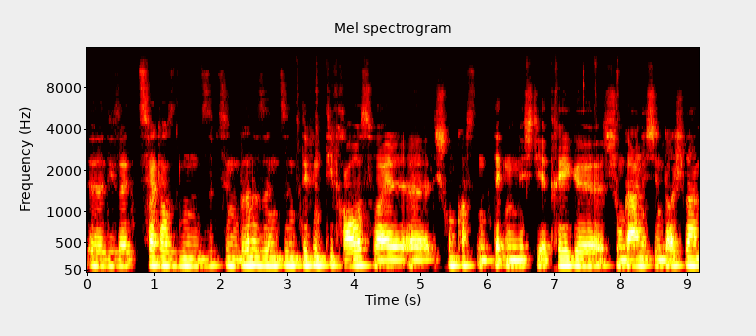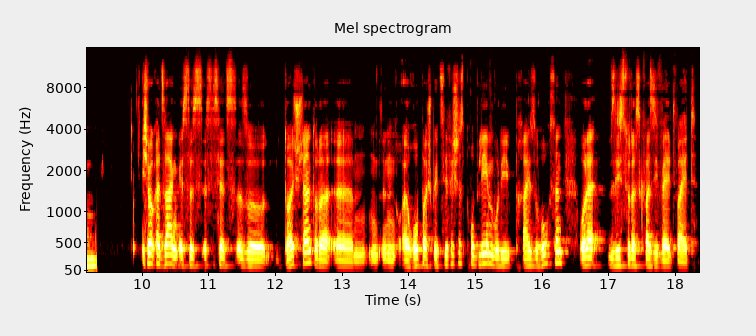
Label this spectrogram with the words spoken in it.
äh, die seit 2017 drinne sind, sind definitiv raus, weil äh, die Stromkosten decken nicht die Erträge, schon gar nicht in Deutschland. Ich wollte gerade sagen, ist es ist jetzt also Deutschland oder ähm, ein europaspezifisches Problem, wo die Preise hoch sind? Oder siehst du das quasi weltweit?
